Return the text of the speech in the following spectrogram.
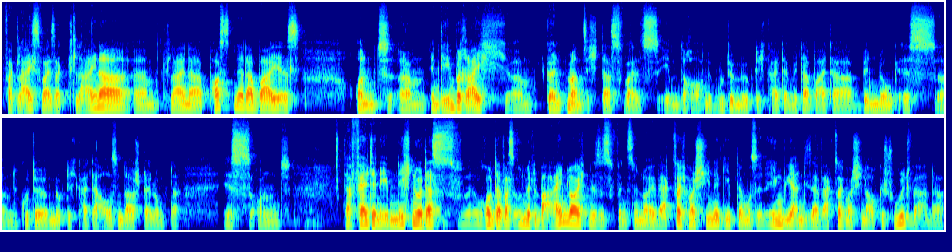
vergleichsweise kleiner, ähm, kleiner Posten, der dabei ist. Und ähm, in dem Bereich ähm, gönnt man sich das, weil es eben doch auch eine gute Möglichkeit der Mitarbeiterbindung ist, äh, eine gute Möglichkeit der Außendarstellung da ist. Und da fällt dann eben nicht nur das runter, was unmittelbar einleuchtend ist, wenn es eine neue Werkzeugmaschine gibt, dann muss irgendwie an dieser Werkzeugmaschine auch geschult werden. Da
